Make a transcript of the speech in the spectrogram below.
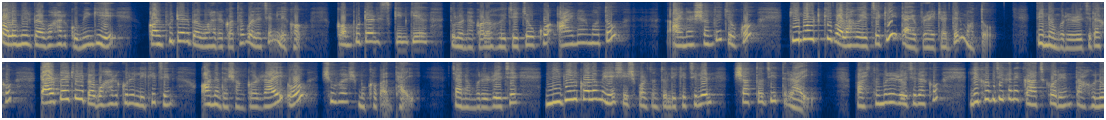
কলমের ব্যবহার কমে গিয়ে কম্পিউটার ব্যবহারের কথা বলেছেন লেখক। কম্পিউটার স্ক্রিনকে তুলনা করা হয়েছে চৌকো আয়নার মতো, আয়নার সঙ্গে চৌকো কিবোর্ডকে বলা হয়েছে কি? টাইপরাইটারদের মতো। তিন নম্বরে রয়েছে, দেখো টাইপরাইটার ব্যবহার করে লিখেছেন অন্নদাশঙ্কর রায় ও সুভাষ মুখোপাধ্যায়। চার নম্বরে রয়েছে, নিবিড় কলমে শেষ পর্যন্ত লিখেছিলেন সত্যজিৎ রায়। পাঁচ নম্বরে রয়েছে, দেখো, লেখক যেখানে কাজ করেন তা হলো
